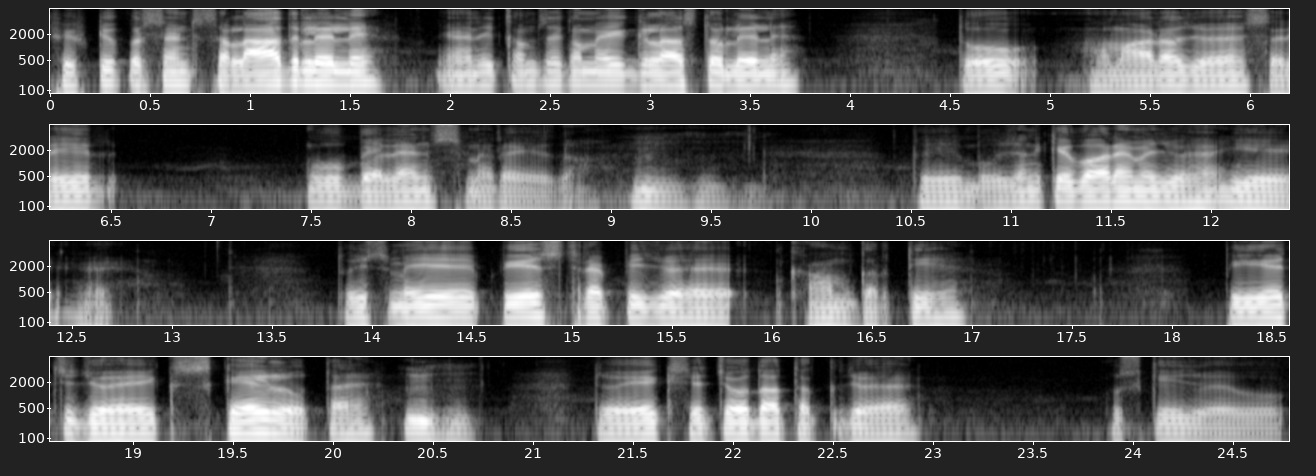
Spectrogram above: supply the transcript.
फिफ्टी परसेंट सलाद ले लें यानी कम से कम एक गिलास तो ले लें तो हमारा जो है शरीर वो बैलेंस में रहेगा। तो ये भोजन के बारे में जो है ये है। तो इसमें ये पीएच थेरेपी जो है काम करती है। पीएच जो है एक स्केल होता है। हम्म, हम्म। जो एक से चौदह तक जो है उसकी जो है वो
